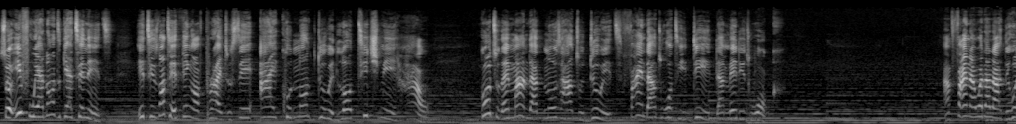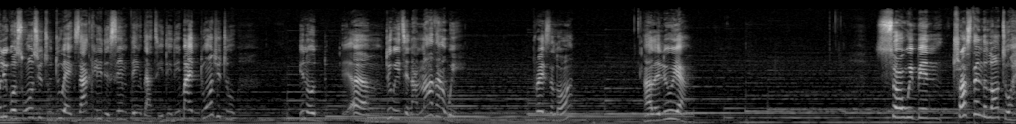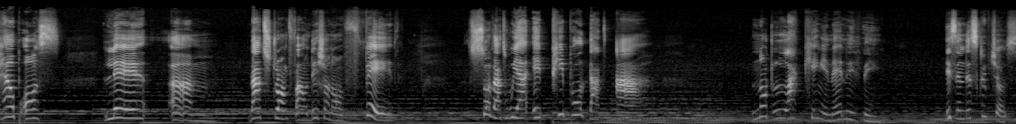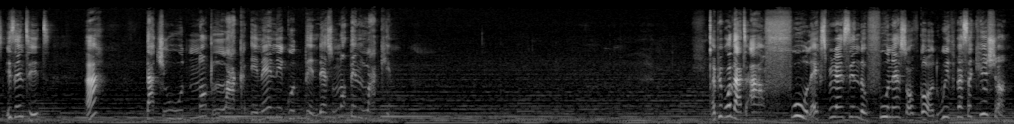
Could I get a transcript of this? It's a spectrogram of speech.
So if we are not getting it, it is not a thing of pride to say, I could not do it. Lord, teach me how. Go to the man that knows how to do it. Find out what he did that made it work. And find out whether that the Holy Ghost wants you to do exactly the same thing that he did. He might want you to, you know, um, do it in another way. Praise the Lord. Hallelujah. So we've been trusting the Lord to help us lay um, that strong foundation of faith so that we are a people that are not lacking in anything. It's in the scriptures, isn't it? Huh? that you would not lack in any good thing. There's nothing lacking. The people that are full, experiencing the fullness of God with persecution.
